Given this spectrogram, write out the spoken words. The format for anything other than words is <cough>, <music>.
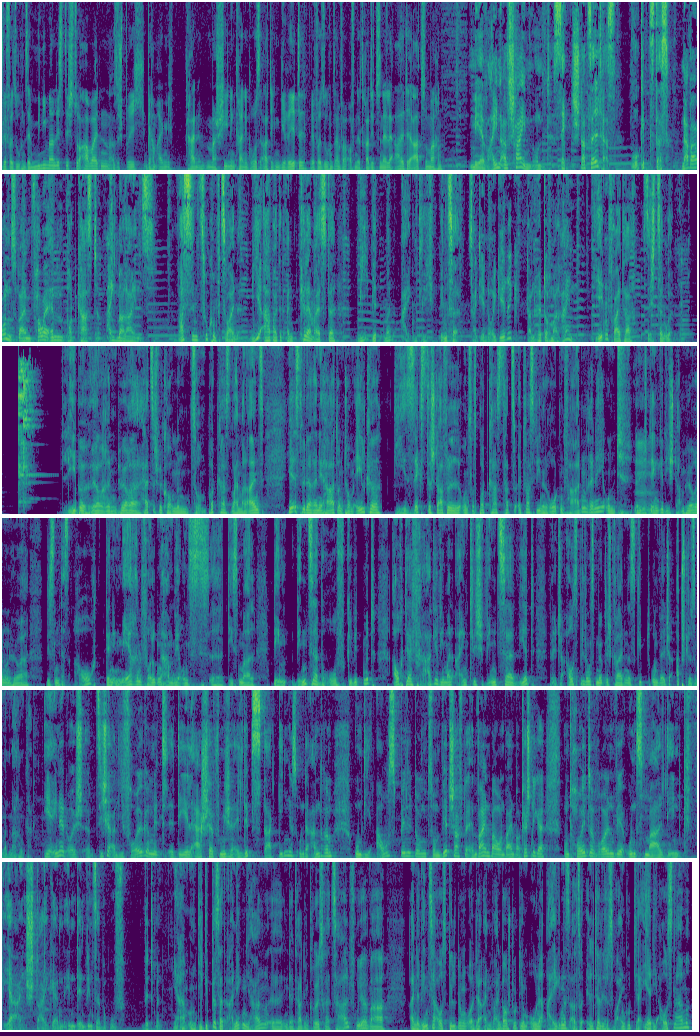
Wir versuchen sehr minimalistisch zu arbeiten. Also sprich, wir haben eigentlich keine Maschinen, keine großartigen Geräte. Wir versuchen es einfach auf eine traditionelle alte Art zu machen. Mehr Wein als Schein und Sekt statt Selters. Wo gibt's das? Na, bei uns beim VRM Podcast Weinmal 1. Was sind Zukunftsweine? Wie arbeitet ein Kellermeister? Wie wird man eigentlich Winzer? Seid ihr neugierig? Dann hört doch mal rein. Jeden Freitag 16 Uhr. Liebe Hörerinnen und Hörer, herzlich willkommen zum Podcast Weinmal 1. Hier ist wieder René Hart und Tom Elke. Die sechste Staffel unseres Podcasts hat so etwas wie einen roten Faden, René. Und äh, mhm. ich denke, die Stammhörerinnen und Hörer wissen das auch. Denn in mehreren Folgen haben wir uns äh, diesmal dem Winzerberuf gewidmet. Auch der Frage, wie man eigentlich Winzer wird, welche Ausbildungsmöglichkeiten es gibt und welche Abschlüsse man machen kann. Ihr erinnert euch äh, sicher an die Folge mit äh, DLR-Chef Michael Lips. Da ging es unter anderem um die Ausbildung zum Wirtschafter im Weinbau und Weinbautechniker. Und heute wollen wir uns mal den Quereinsteigern in den Winzerberuf widmen. Ja, und die gibt es seit einigen Jahren äh, in der Tat in größerer Zahl. Früher war eine Winzerausbildung oder ein Weinbaustudium ohne eigenes, also elterliches Weingut ja eher die Ausnahme.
